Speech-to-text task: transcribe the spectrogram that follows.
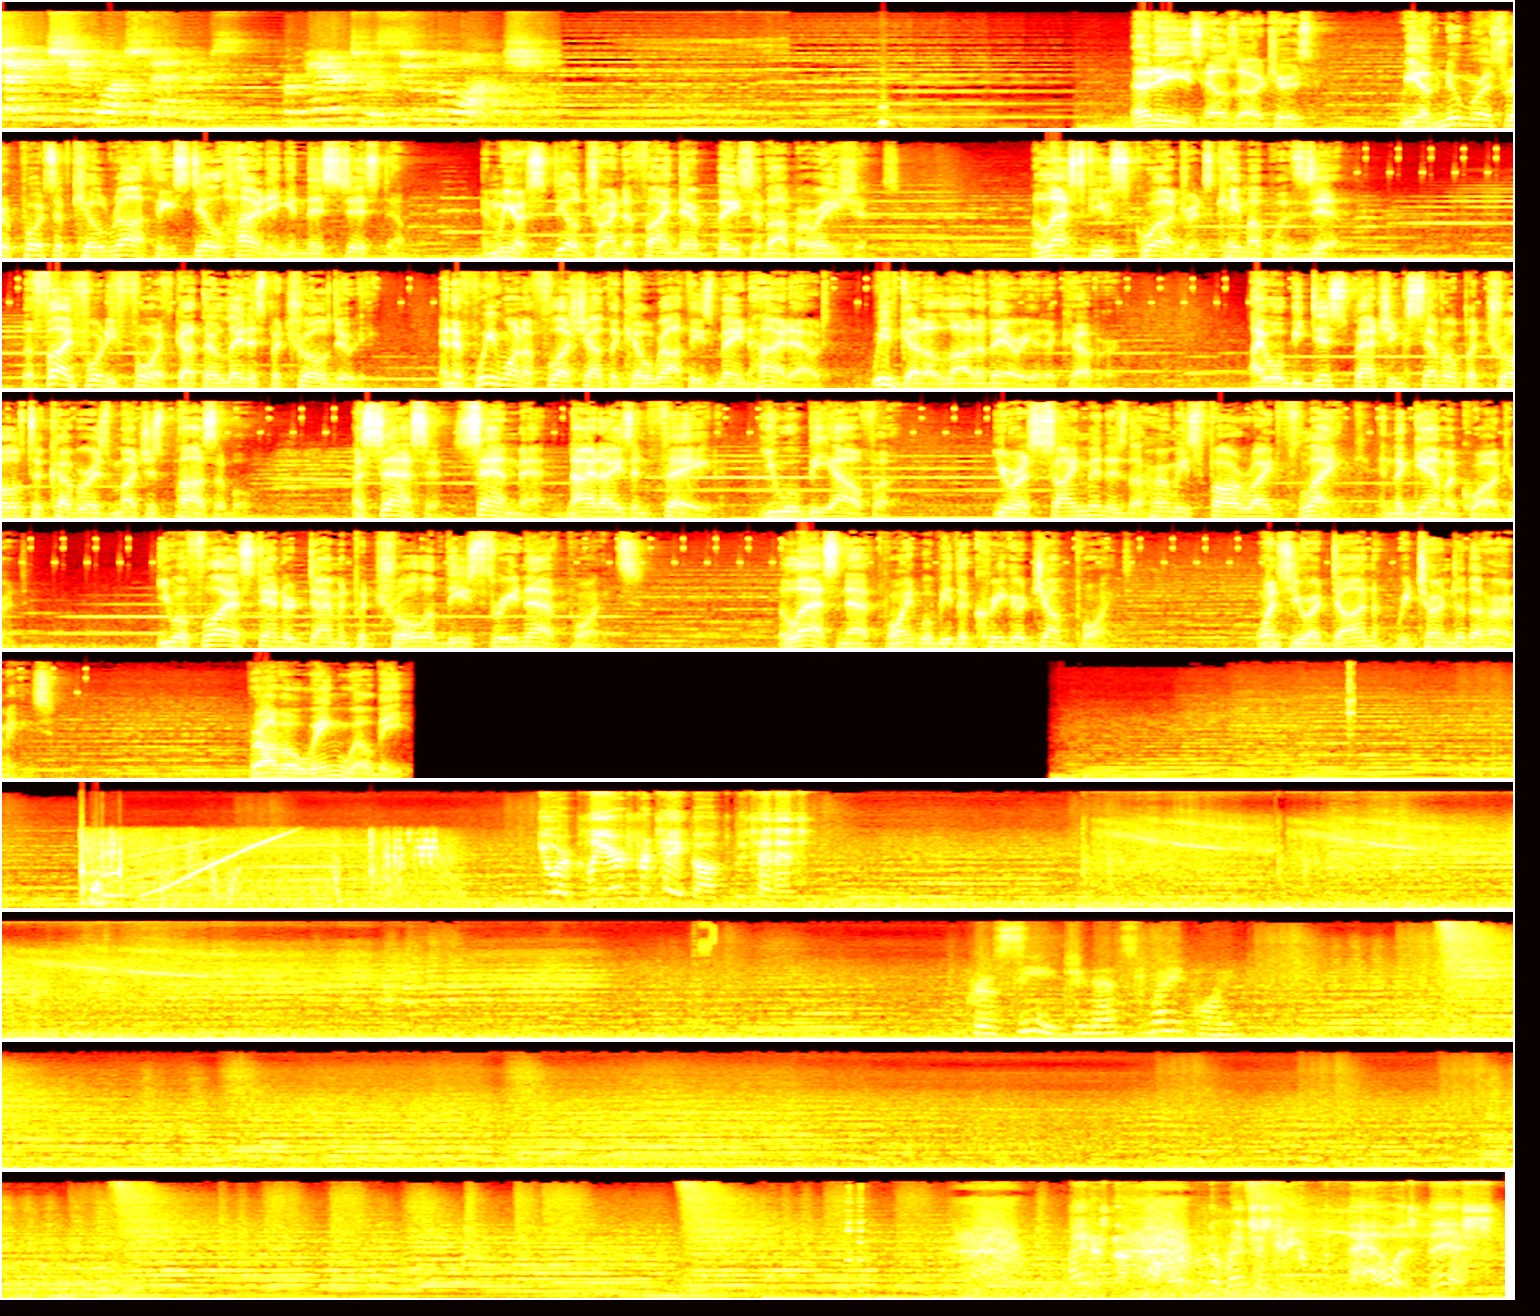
Second ship watch senders. Prepare to assume the watch. At ease, Hell's Archers. We have numerous reports of Kilrathi still hiding in this system, and we are still trying to find their base of operations. The last few squadrons came up with Zip. The 544th got their latest patrol duty, and if we want to flush out the Kilrathi's main hideout, we've got a lot of area to cover. I will be dispatching several patrols to cover as much as possible. Assassin, Sandman, Night Eyes, and Fade, you will be Alpha. Your assignment is the Hermes far right flank in the Gamma Quadrant. You will fly a standard diamond patrol of these three nav points. The last nav point will be the Krieger jump point. Once you are done, return to the Hermes. Bravo Wing will be You are cleared for takeoff, Lieutenant. Proceed to next waypoint. The registry. What the hell is this?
